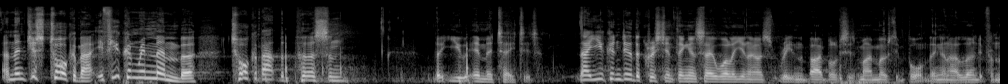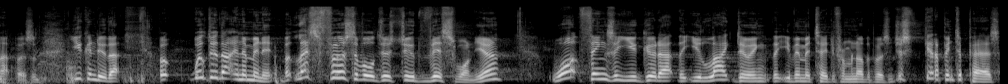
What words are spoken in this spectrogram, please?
And then just talk about, if you can remember, talk about the person that you imitated. Now, you can do the Christian thing and say, well, you know, I was reading the Bible, this is my most important thing, and I learned it from that person. You can do that. But we'll do that in a minute. But let's first of all just do this one, yeah? What things are you good at that you like doing that you've imitated from another person? Just get up into pairs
